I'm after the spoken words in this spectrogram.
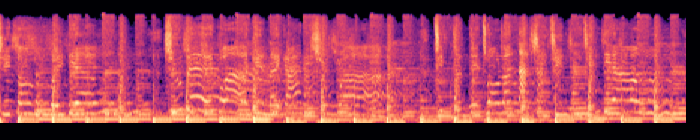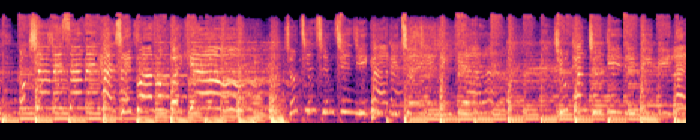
是挡袂牢，想要赶紧来甲你相活。这款的错恋若是真真调，讲啥物啥物海誓我拢袂晓，想真心真意甲你做阵行，手牵手滴滴滴滴来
